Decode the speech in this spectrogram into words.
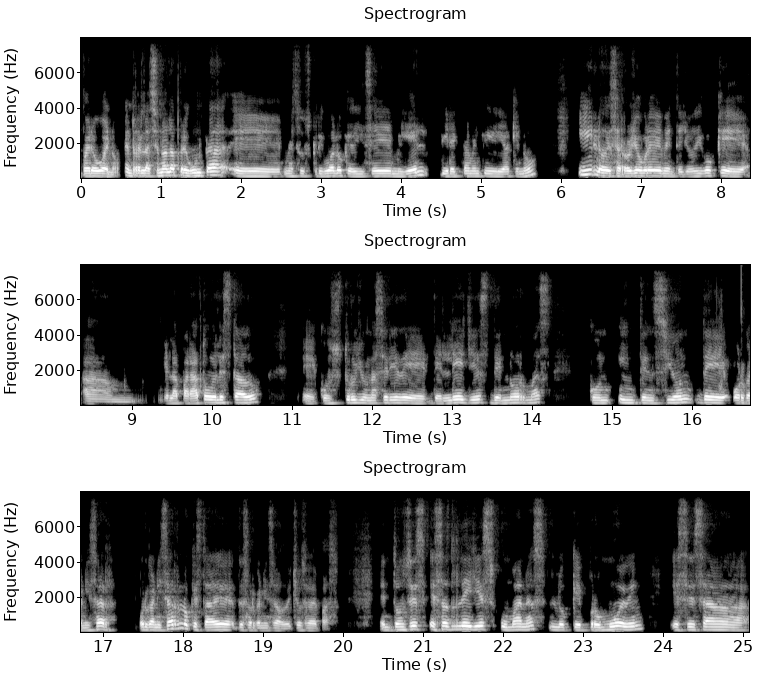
Pero bueno, en relación a la pregunta, eh, me suscribo a lo que dice Miguel, directamente diría que no, y lo desarrollo brevemente. Yo digo que el aparato del Estado eh, construye una serie de, leyes, de normas, con intención de organizar, organizar lo que está desorganizado, de hecho sea de paso. Entonces, esas leyes humanas lo que promueven es, esa,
